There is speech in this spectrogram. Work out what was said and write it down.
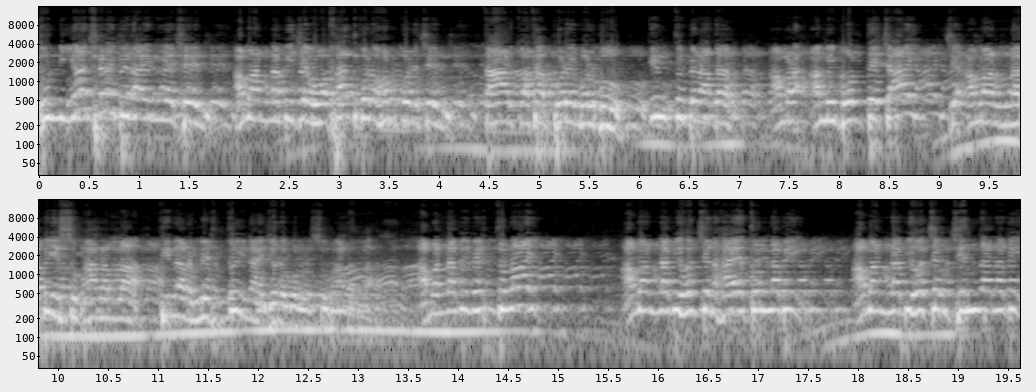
দুনিয়া ছেড়ে বিদায় নিয়েছেন, আমার নবী যে ওয়াফাত গ্রহণ করেছেন, তার কথা পরে বলব। কিন্তু বেরাদার, আমরা, আমি বলতে চাই যে আমার নবী, সুবহানাল্লাহ, তিনার মৃত্যুই নাই, জোরে বলুন, সুবহানাল্লাহ। আমার নবী মৃত্যু নাই। আমার নবী হচ্ছেন হায়াতুন নবী। আমার নবী হচ্ছেন জিন্দা নবী।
